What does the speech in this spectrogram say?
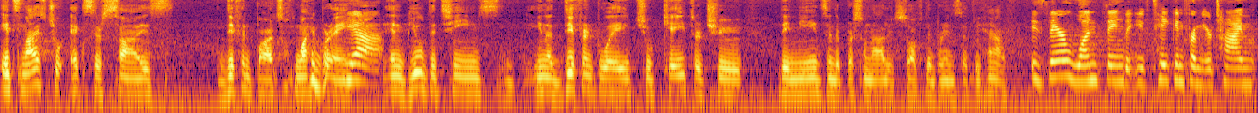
It's nice to exercise different parts of my brain yeah. and build the teams in a different way to cater to the needs and the personalities of the brands that we have. Is there one thing that you've taken from your time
